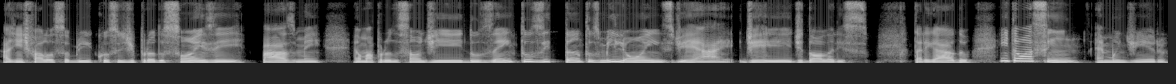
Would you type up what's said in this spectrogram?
a gente falou sobre custos de produções e, pasmem, é uma produção de duzentos e tantos milhões de reais, de, de dólares, tá ligado? Então, assim, é muito dinheiro.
